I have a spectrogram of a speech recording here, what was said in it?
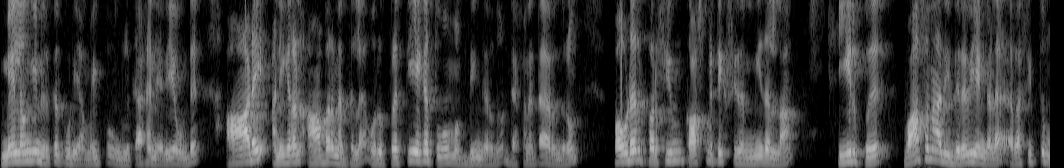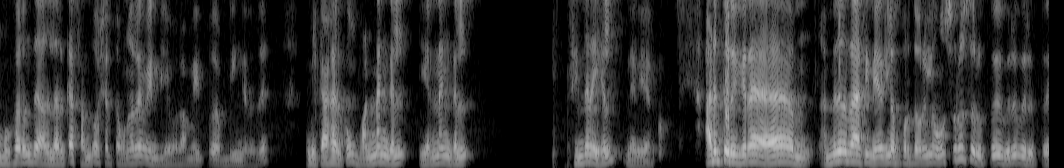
மேலோங்கி நிற்கக்கூடிய அமைப்பு உங்களுக்காக நிறைய உண்டு. ஆடை அணிகலன் ஆபரணத்தில் ஒரு பிரத்யேகத்துவம் அப்படிங்கிறதும் டெஃபினட்டாக இருந்துடும் பவுடர் பர்ஃப்யூம் காஸ்மெட்டிக்ஸ் இதன் மீதெல்லாம் ஈர்ப்பு வாசனாதி திரவியங்களை ரசித்து முகர்ந்து அதில் இருக்க சந்தோஷத்தை உணர வேண்டிய ஒரு அமைப்பு அப்படிங்கிறது உங்களுக்காக இருக்கும். வண்ணங்கள் எண்ணங்கள் சிந்தனைகள் நிறைய இருக்கும். அடுத்து இருக்கிற மிதனராசி நேர்களை பொறுத்தவரையிலும் சுறுசுறுப்பு விறுவிறுப்பு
